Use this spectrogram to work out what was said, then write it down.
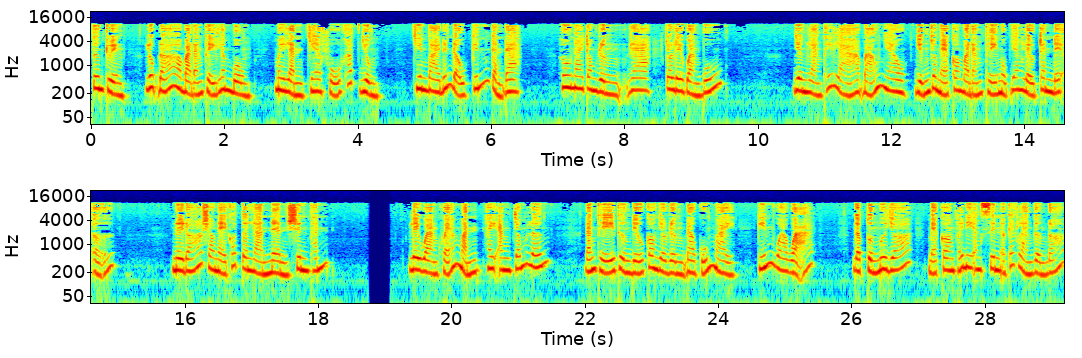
Tương truyền, lúc đó bà Đặng Thị lâm bồn, mây lành che phủ khắp vùng, chim bay đến đậu kính cành đa, hưu nai trong rừng ra cho Lê Hoàng bú. Dân làng thấy lạ bảo nhau dựng cho mẹ con bà Đặng Thị một gian lều tranh để ở. Nơi đó sau này có tên là Nền Sinh Thánh. Lê Hoàng khỏe mạnh hay ăn chống lớn, Đặng thị thường điệu con vào rừng đào củ mài, kiếm hoa quả. Gặp tuần mưa gió, mẹ con phải đi ăn xin ở các làng gần đó.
